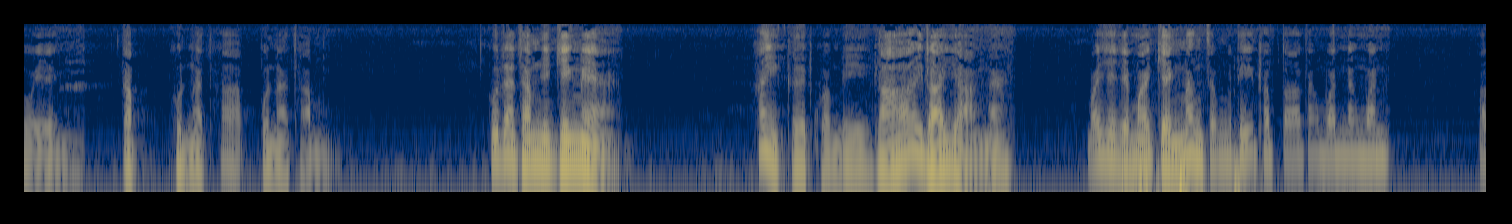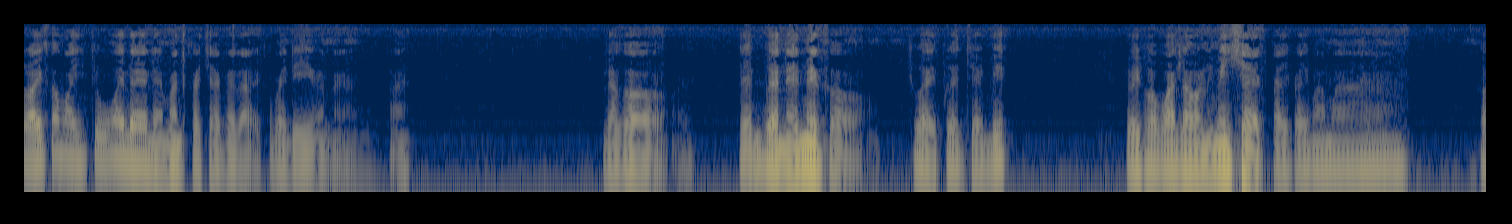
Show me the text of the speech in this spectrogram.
ตัวเอง กับคุณธรรมคุณธรรม คุณธรรมจริง ๆ เนี่ย ให้เกิดความดีหลายหลายอย่างนะไม่ใช่จะมาเก่งนั่งสมาธิทับตาทั้งวันทั้งวัน อะไรก็ไม่จูไม่แลเนี่ย มันก็ใช้ไปได้ก็ไม่ดีมันนะนะแล้วก็เห็นเพื่อนเห็นมิตรก็ช่วยเพื่อนช่วยมิตร โดยเพราะว่าเรานี่มีแขกไปไปมามาก็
